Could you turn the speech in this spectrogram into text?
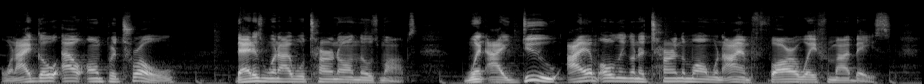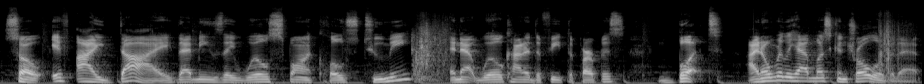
when I go out on patrol, that is when I will turn on those mobs. When I do, I am only going to turn them on when I am far away from my base. So if I die, that means they will spawn close to me and that will kind of defeat the purpose. But I don't really have much control over that.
